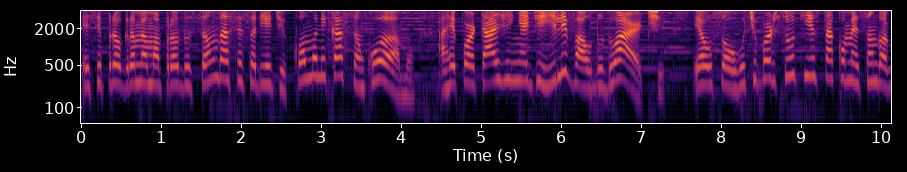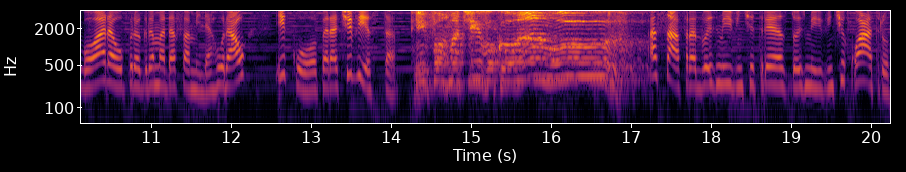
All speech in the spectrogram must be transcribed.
Esse programa é uma produção da Assessoria de Comunicação Coamo. A reportagem é de Ilivaldo Duarte. Eu sou Ruth Borsuk e está começando agora o programa da Família Rural e Cooperativista. Informativo Coamo! A safra 2023-2024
